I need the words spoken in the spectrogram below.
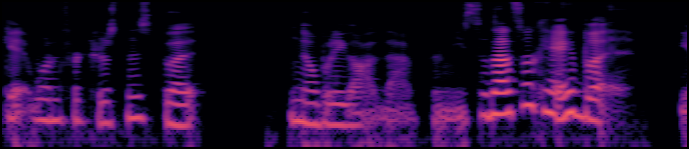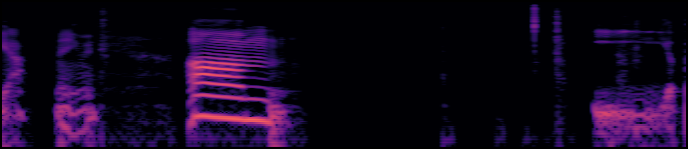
get one for Christmas, but nobody got that for me. So that's okay, but yeah, anyway. Um yep.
